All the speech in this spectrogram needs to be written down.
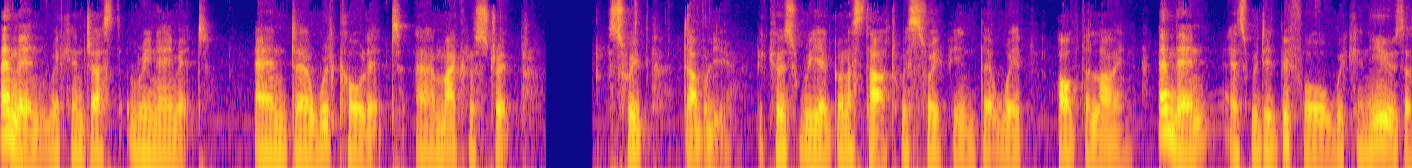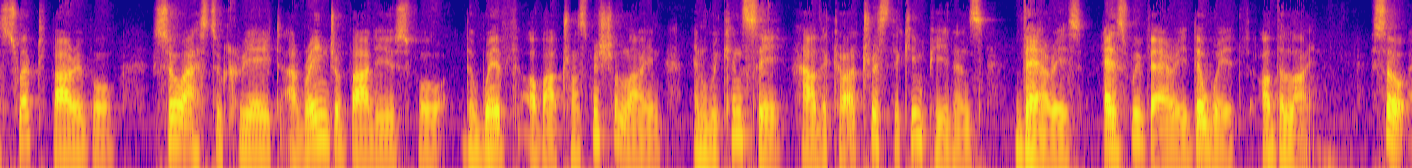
and then we can just rename it and uh, we'll call it uh, microstrip sweep W because we are going to start with sweeping the width of the line. And then, as we did before, we can use a swept variable so as to create a range of values for the width of our transmission line and we can see how the characteristic impedance varies as we vary the width of the line. So,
